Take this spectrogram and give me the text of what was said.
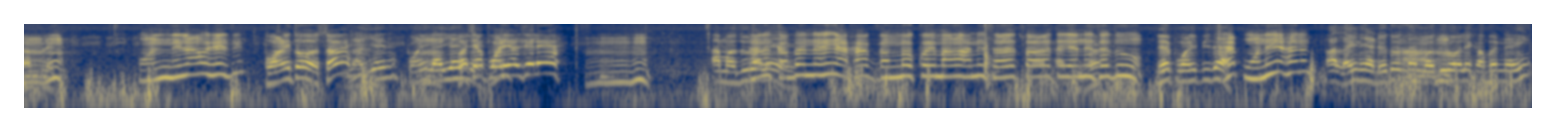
કમ્પ્લીટ પાણી નહીં લાવો છે પાણી તો હશે. લાઈએ ને પાણી લાઈએ પછી પાણી આલજે લે. હમ, હમ. આ મજૂર તને ખબર નહીં આખા ગામમાં કોઈ મારો આમી શરત પાડવા તૈયાર નહીં થતું. લે પાણી પીધા હે પોણી હે આ લઈને હેડ્યો તો ને તાર મજૂરો વાલે ખબર નહીં.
